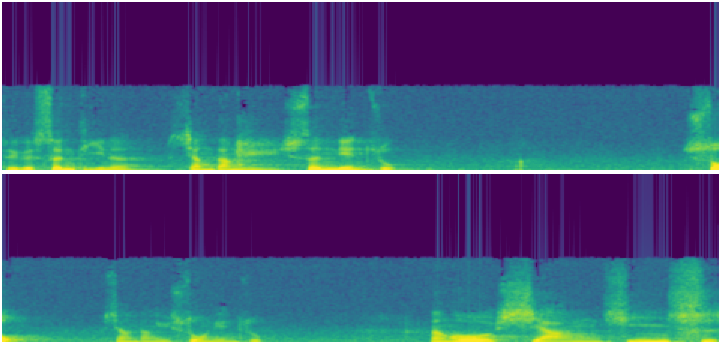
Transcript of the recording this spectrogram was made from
这个身体呢，相当于身念住，啊，受相当于受念住，然后想行识，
